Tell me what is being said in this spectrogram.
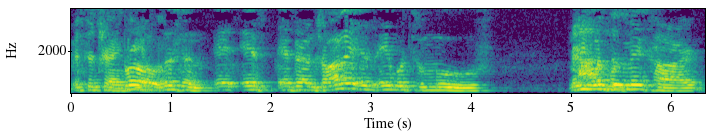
Mr. Tranquilo. bro. Listen, if if Andrade is able to move Maybe out with, of the mid card,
